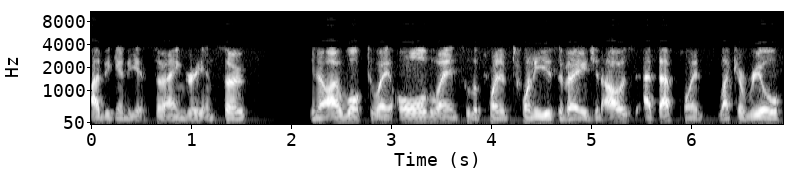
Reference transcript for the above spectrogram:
I began to get so angry, and so, you know, I walked away all the way until the point of 20 years of age, and I was at that point like a real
